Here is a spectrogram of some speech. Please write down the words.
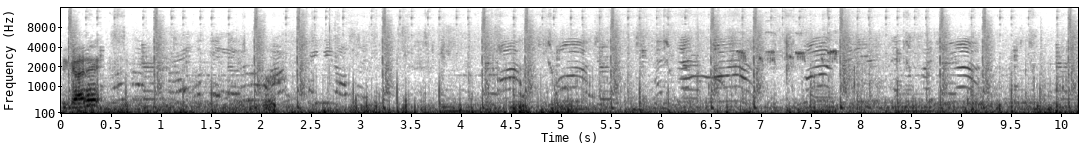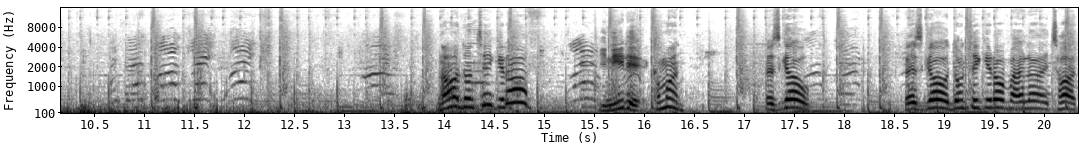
You got it? No, don't take it off. You need it. Come on. Let's go. Let's go. Don't take it off, Isla. It's hot.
